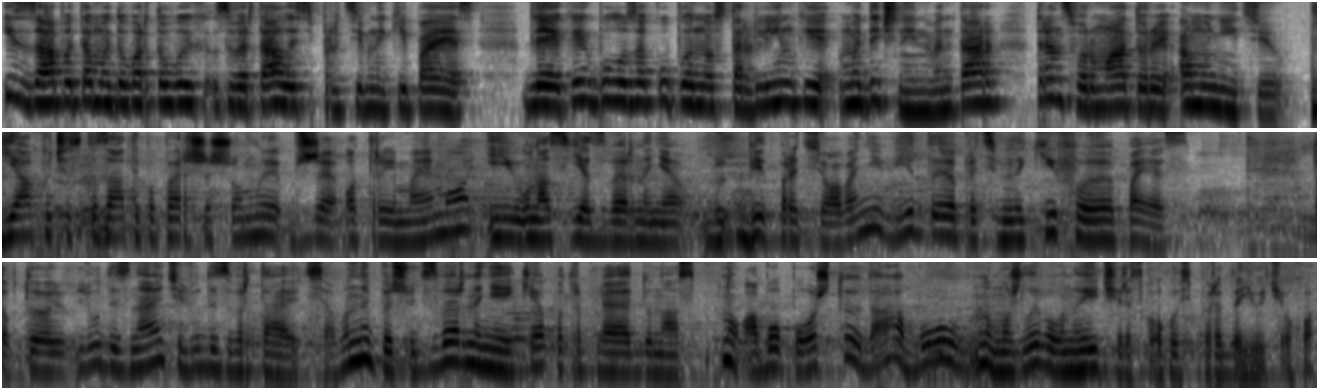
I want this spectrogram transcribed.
Із запитами до вартових звертались працівники ПАЕС, для яких було закуплено старлінки, медичний інвентар, трансформатори, амуніцію. Я хочу сказати, по-перше, що ми вже отримаємо, і у нас є звернення відпрацьовані від е, працівників е, ПАЕС. Тобто люди знають і люди звертаються. Вони пишуть звернення, яке потрапляє до нас ну або поштою, да, або ну можливо вони через когось передають його.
